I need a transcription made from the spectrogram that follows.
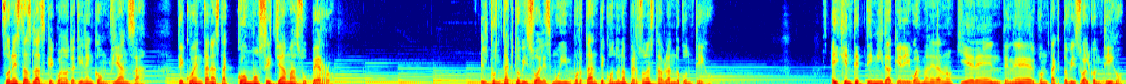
Son estas las que cuando te tienen confianza, te cuentan hasta cómo se llama su perro El contacto visual es muy importante cuando una persona está hablando contigo. Hay gente tímida que de igual manera no quieren tener contacto visual contigo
